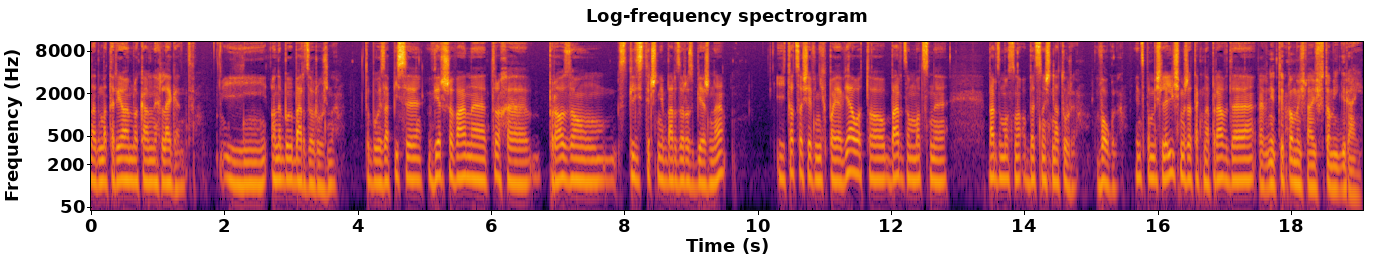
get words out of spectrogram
nad materiałem lokalnych legend i one były bardzo różne. To były zapisy wierszowane trochę prozą, stylistycznie bardzo rozbieżne. I to, co się w nich pojawiało, to bardzo mocny, bardzo mocna obecność natury w ogóle. Więc pomyśleliśmy, że tak naprawdę. Pewnie ty pomyślałeś w Tom i graj,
